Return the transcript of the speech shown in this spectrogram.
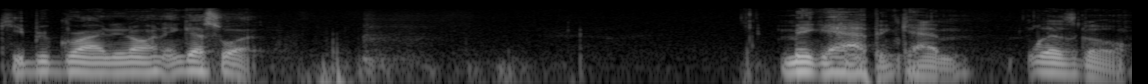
keep your grinding on, and guess what? Make it happen, Captain. Let's go.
